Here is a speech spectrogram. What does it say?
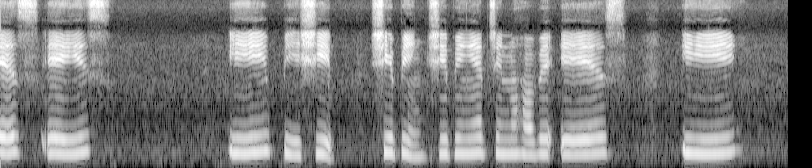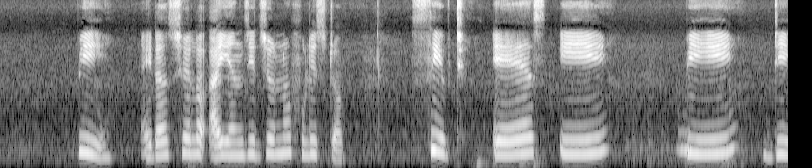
S H E P ship. Shipping শিপিংয়ের চিহ্ন হবে এস ই পি এটা হচ্ছে হলো আইএনজির জন্য full stop shift S E P D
